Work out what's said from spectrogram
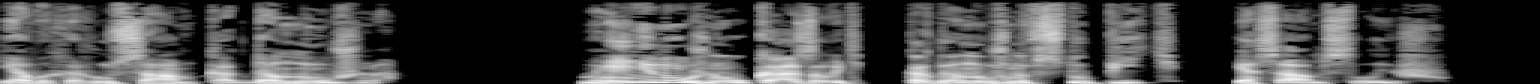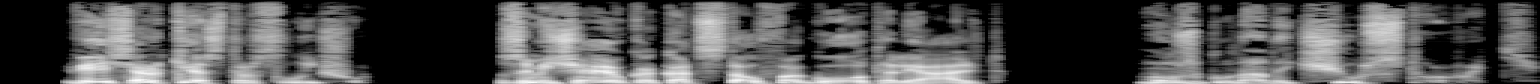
Я выхожу сам, когда нужно. Мне не нужно указывать, когда нужно вступить. Я сам слышу. Весь оркестр слышу. Замечаю, как отстал фагот или альт. Музыку надо чувствовать.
